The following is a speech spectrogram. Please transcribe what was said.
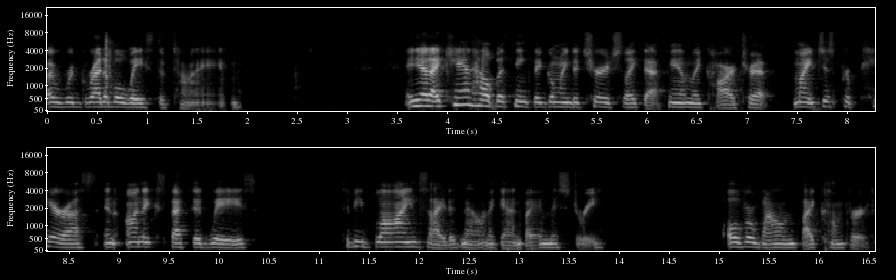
a regrettable waste of time. And yet I can't help but think that going to church like that family car trip might just prepare us in unexpected ways to be blindsided now and again by a mystery, overwhelmed by comfort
